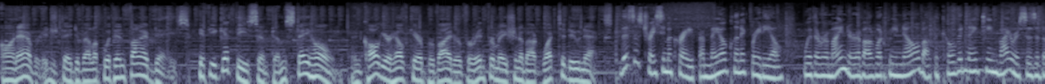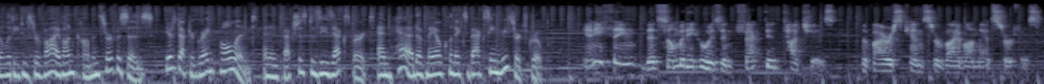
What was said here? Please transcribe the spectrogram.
On average, they develop within 5 days. If you get these symptoms, stay home and call your healthcare provider for information about what to do next. This is Tracy McRae from Mayo Clinic Radio with a reminder about what we know about the COVID 19 virus's ability to survive on common surfaces. Here's Dr. Greg Poland, an infectious disease expert and head of Mayo Clinic's vaccine research group. Anything that somebody who is infected touches, the virus can survive on that surface.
